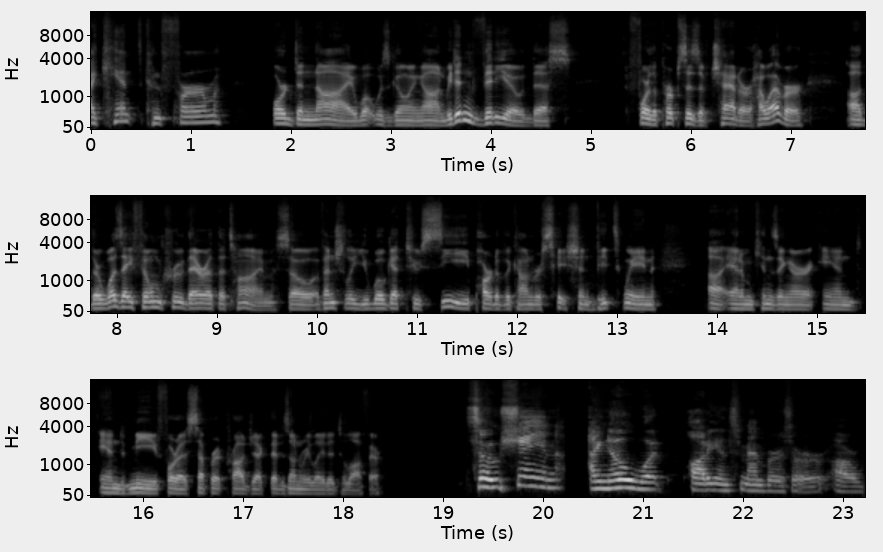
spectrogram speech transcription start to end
I can't confirm or deny what was going on. We didn't video this for the purposes of chatter. However, uh, there was a film crew there at the time, so eventually you will get to see part of the conversation between uh, Adam Kinzinger and and me for a separate project that is unrelated to lawfare. So Shane, I know what audience members are are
